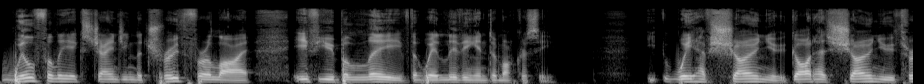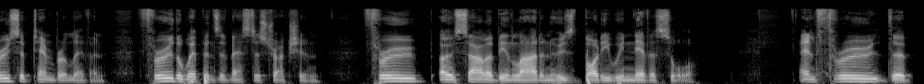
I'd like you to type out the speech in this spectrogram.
willfully exchanging the truth for a lie if you believe that we're living in democracy. We have shown you, God has shown you through September 11, through the weapons of mass destruction, through Osama bin Laden, whose body we never saw, and through the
